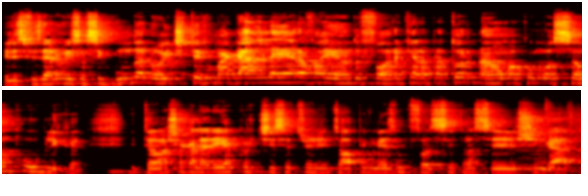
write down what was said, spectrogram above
Eles fizeram isso. A segunda noite teve uma galera vaiando fora que era para tornar uma comoção pública. Então acho que a galera ia curtir esse trending topic mesmo que fosse para ser xingado.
